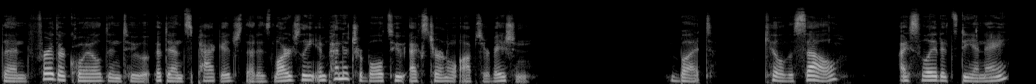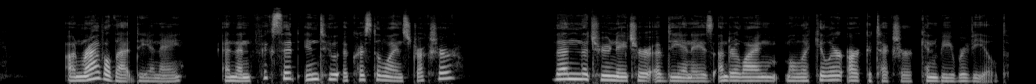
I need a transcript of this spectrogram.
then further coiled into a dense package that is largely impenetrable to external observation. But kill the cell, isolate its DNA, unravel that DNA, and then fix it into a crystalline structure, then the true nature of DNA's underlying molecular architecture can be revealed.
